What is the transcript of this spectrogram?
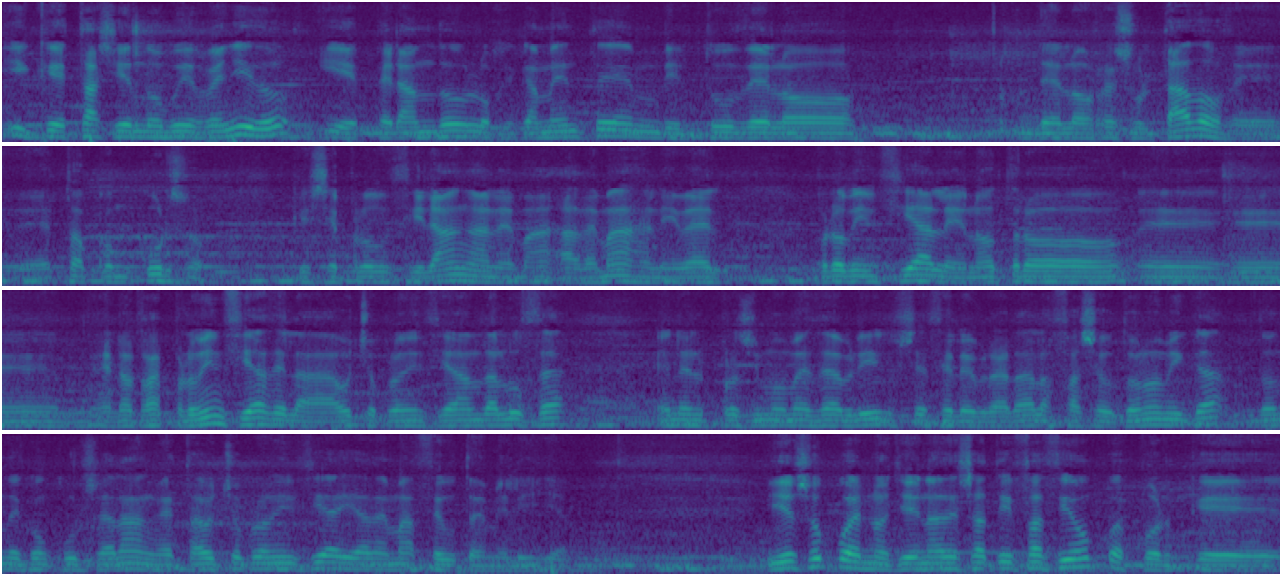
y que está siendo muy reñido y esperando, lógicamente, en virtud de los, de los resultados de, estos concursos que se producirán además, además a nivel provincial en, otros, eh, eh, en otras provincias, de las ocho provincias andaluzas, en el próximo mes de abril se celebrará la fase autonómica, donde concursarán estas ocho provincias y además Ceuta y Melilla. Y eso pues nos llena de satisfacción, pues porque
